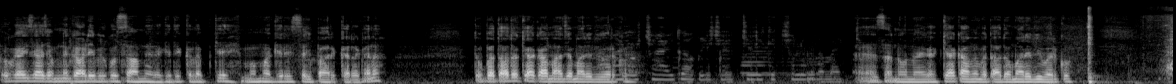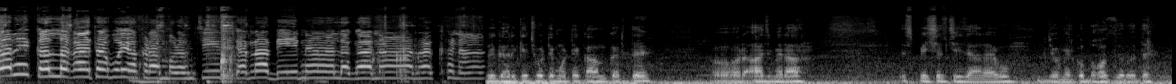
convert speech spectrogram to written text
तो गाइस आज हमने गाड़ी बिल्कुल सामने रखी थी क्लब के। मम्मा गिरे सही पार्क कर रखा ना? तो बता दो क्या काम है आज हमारे व्यूवर को? चाय का अगली चाय के लेके चलूँगा मैं। ऐसा नोन होएगा। क्या काम है बता दो हमारे व्यूवर को? अरे कल लगाया था वो अकड़म बड़म चीज़ करना देना लगाना रखना। भी घर के छोटे मोटे काम करते और आज मेरा स्पेशल चीज़ आ रहा है वो जो मेरे को बहुत ज़रूरत है।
